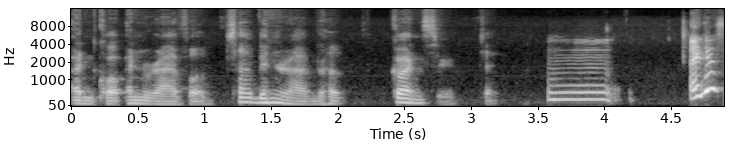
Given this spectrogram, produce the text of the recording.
unco- unraveled. Sabi unraveled. Concert. Mm, I guess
